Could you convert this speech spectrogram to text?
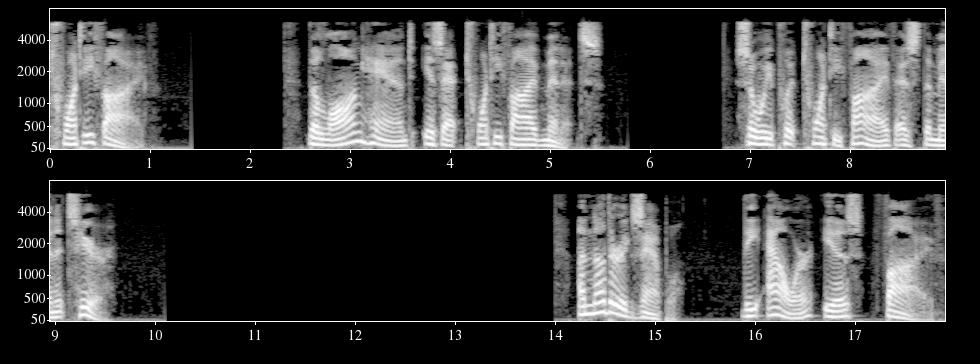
25. The long hand is at 25 minutes. So we put 25 as the minutes here. Another example. The hour is 5.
